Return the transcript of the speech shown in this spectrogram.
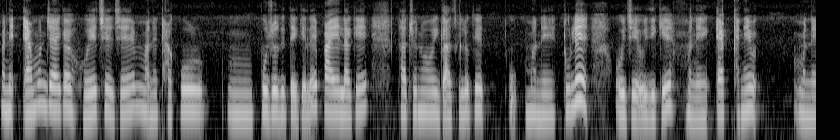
মানে এমন জায়গায় হয়েছে যে মানে ঠাকুর পুজো দিতে গেলে পায়ে লাগে। তার জন্য ওই গাছগুলোকে মানে তুলে ওই যে ওইদিকে মানে একখানে মানে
